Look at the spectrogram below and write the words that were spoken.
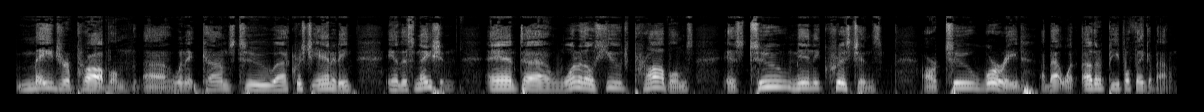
major problem uh, when it comes to uh, Christianity in this nation. And uh, one of those huge problems is too many Christians are too worried about what other people think about them.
